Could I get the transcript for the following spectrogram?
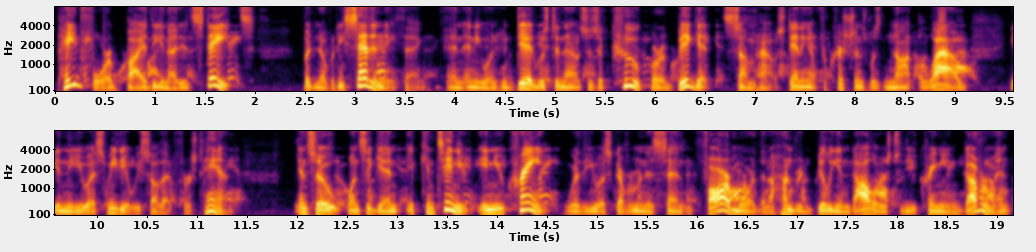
paid for by the United States. But nobody said anything, and anyone who did was denounced as a kook or a bigot somehow. Standing up for Christians was not allowed in the U.S. media. We saw that firsthand. And so, once again, it continued in Ukraine, where the U.S. government has sent far more than $100 billion to the Ukrainian government.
